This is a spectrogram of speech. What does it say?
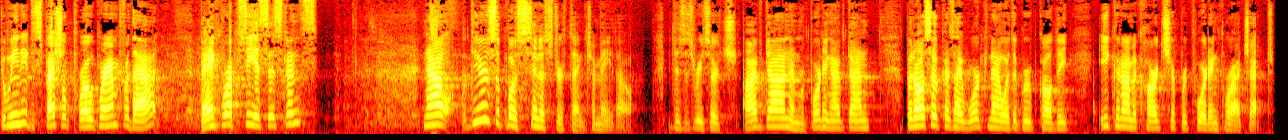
Do we need a special program for that? Bankruptcy assistance? Now, here's the most sinister thing to me, though. This is research I've done and reporting I've done, but also because I work now with a group called the Economic Hardship Reporting Project,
